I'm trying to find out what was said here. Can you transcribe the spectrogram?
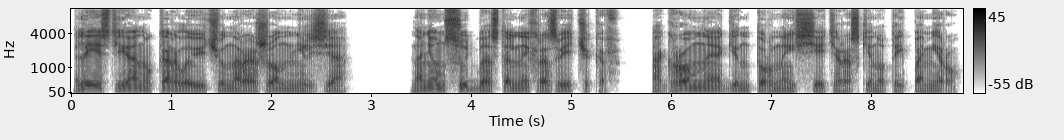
Лезть Яну Карловичу на рожон нельзя. На нем судьбы остальных разведчиков огромной агентурной сети, раскинутой по миру.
